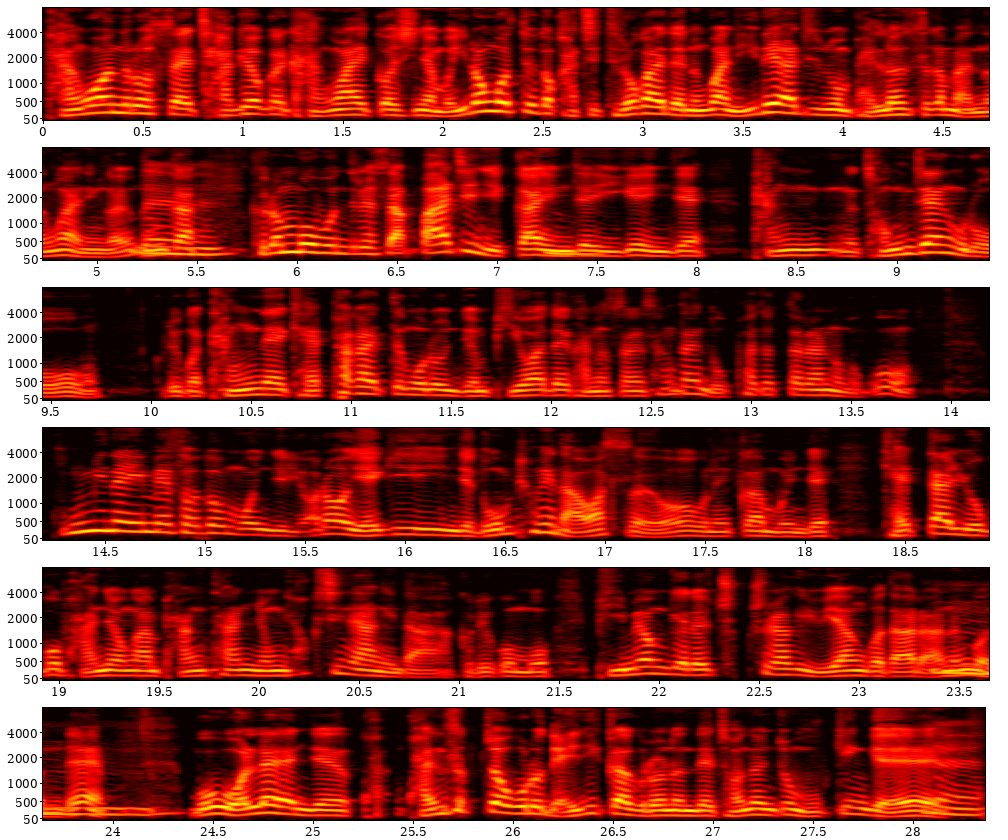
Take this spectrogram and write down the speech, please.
당원으로서의 자격을 강화할 것이냐 뭐 이런 것들도 같이 들어가야 되는 거 아니 이래야지 좀 밸런스가 맞는 거 아닌가요? 그러니까 네. 그런 부분들이 싹 빠지니까 음. 이제 이게 이제 당 정쟁으로 그리고 당내 개파 갈등으로 이제 비화될 가능성이 상당히 높아졌다라는 거고 국민의힘에서도 뭐 이제 여러 얘기 이제 논평이 나왔어요. 그러니까 뭐 이제 개딸 요구 반영한 방탄용 혁신향이다. 그리고 뭐 비명계를 축출하기 위한 거다라는 건데 음. 뭐 원래 이제 관- 관습적으로 내니까 그러는데 저는 좀 웃긴 게 네.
